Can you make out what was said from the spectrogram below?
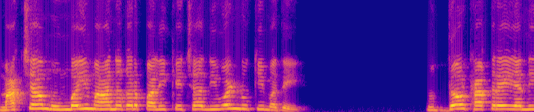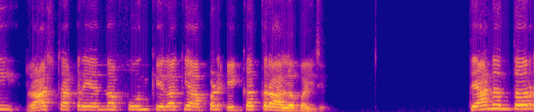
मागच्या मुंबई महानगरपालिकेच्या निवडणुकीमध्ये उद्धव ठाकरे यांनी राज ठाकरे यांना फोन केला की आपण एकत्र आलं पाहिजे. त्यानंतर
